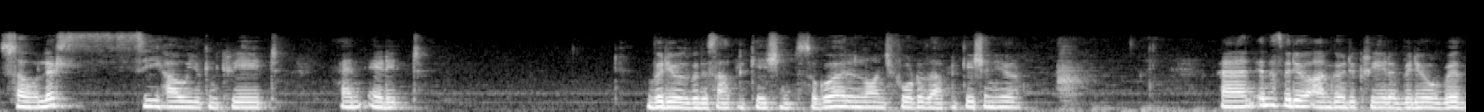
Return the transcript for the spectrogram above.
So let's see how you can create and edit videos with this application. So go ahead and launch photos application here. And in this video I'm going to create a video with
